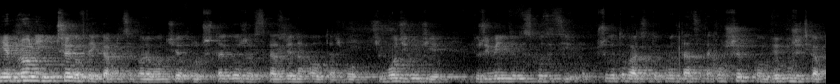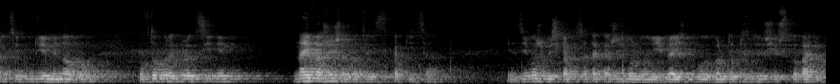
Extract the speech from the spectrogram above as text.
nie bronię niczego w tej kaplicy po remoncie, oprócz tego, że wskazuję na ołtarz, bo ci młodzi ludzie, którzy mieli do dyspozycji przygotować dokumentację taką szybką, wyburzyć kaplicę, budujemy nową, bo w domu rekolekcyjnym najważniejsza to jest kaplica. Więc nie może być kaplica taka, że nie wolno jej wejść, bo wolno do się wszystko waliło.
